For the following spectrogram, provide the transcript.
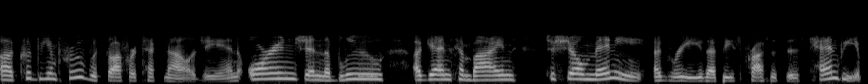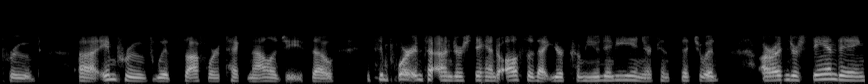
uh, could be improved with software technology. And orange and the blue, again, combine to show many agree that these processes can be improved, uh, improved with software technology. So it's important to understand also that your community and your constituents are understanding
